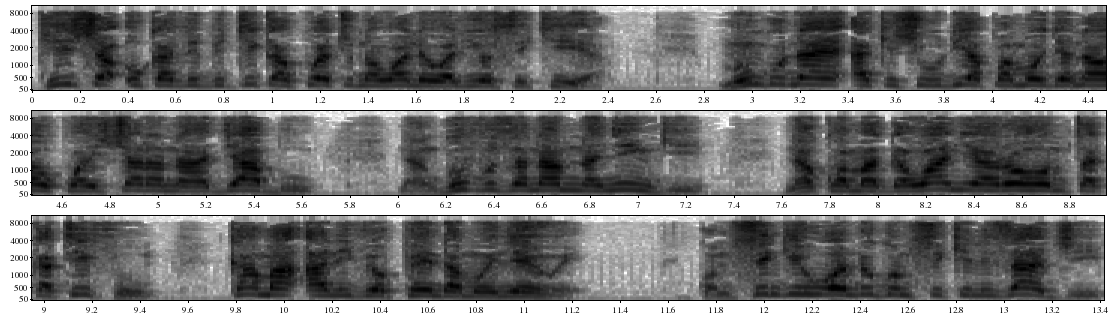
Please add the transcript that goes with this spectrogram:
kisha ukathibitika kwetu na wale waliosikia? Mungu naye akishuhudia pamoja nao kwa ishara na ajabu na nguvu za namna nyingi na kwa magawanyo ya roho mtakatifu kama alivyopenda mwenyewe. Kwa msingi huo ndugu msikilizaji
